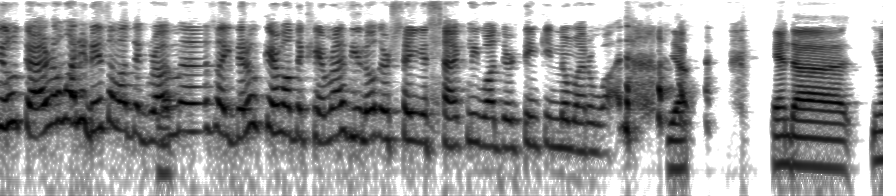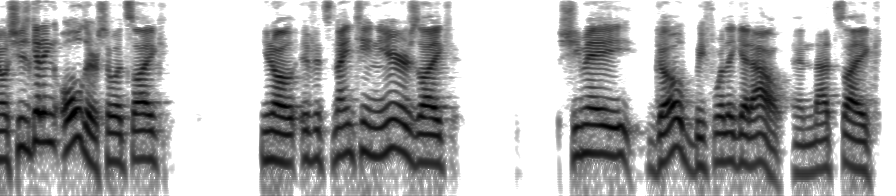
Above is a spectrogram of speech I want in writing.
filter. I don't know what it is about the grandmas. Yep. Like they don't care about the cameras. You know, they're saying exactly what they're thinking, no matter what. yep and uh you know she's getting older so it's like you know if it's 19 years like she may go before they get out and that's like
